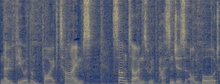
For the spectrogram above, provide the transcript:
no fewer than five times, sometimes with passengers on board.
